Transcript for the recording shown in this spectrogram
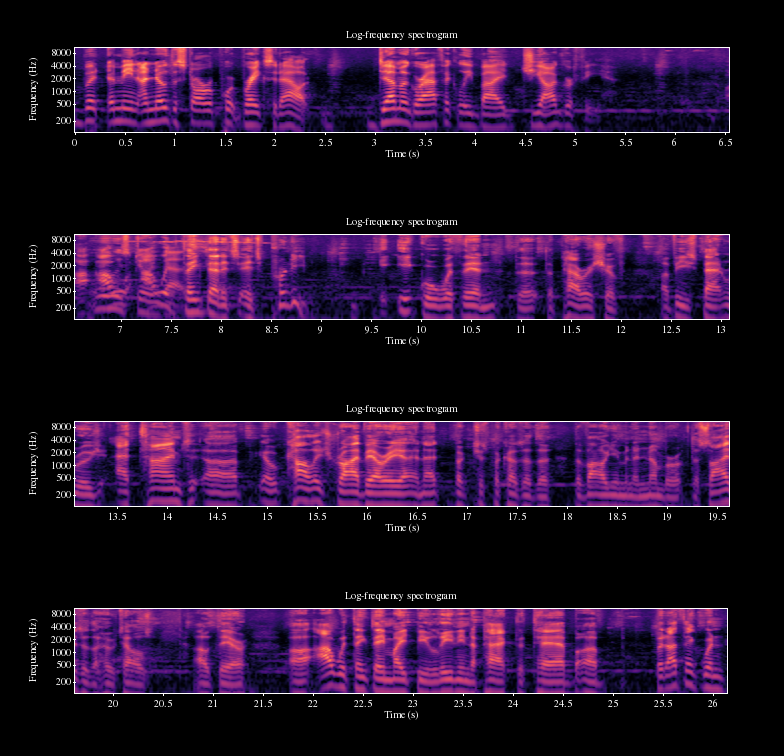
But I mean, I know the Star Report breaks it out demographically by geography. I, Who's I, doing would best? think that it's it's pretty equal within the, the parish of, of East Baton Rouge. At times, uh, you know, College Drive area, and that but just because of the, the volume and the number, of the size of the hotels out there, uh, I would think they might be leading the pack, the tab. Uh, but I think when,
